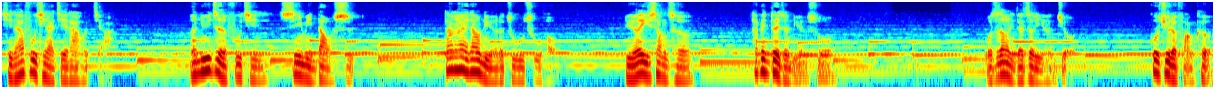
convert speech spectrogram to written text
请她父亲来接她回家。而女子的父亲是一名道士。当他来到女儿的租屋处后，女儿一上车，他便对着女儿说：“我知道你在这里很久了，过去的房客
